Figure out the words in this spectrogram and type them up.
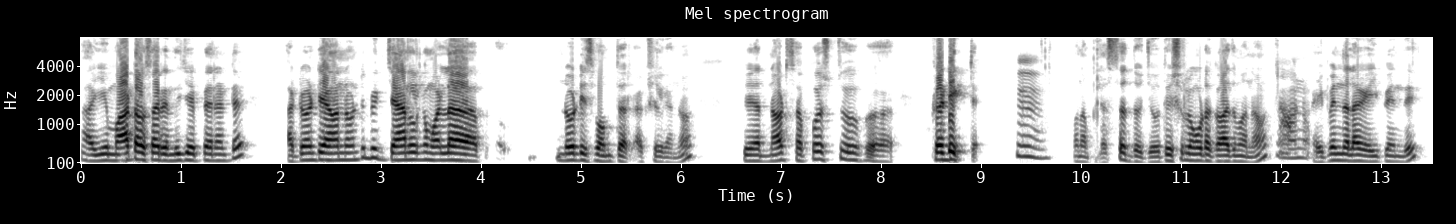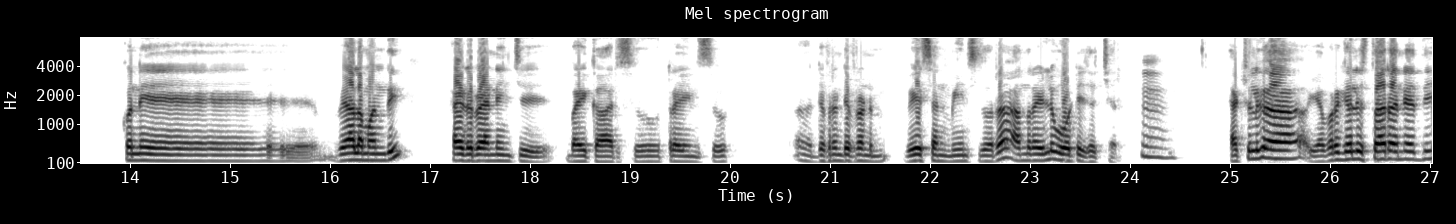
ఆ, ఈ మాట ఒకసారి ఎందుకు చెప్పానంటే అటువంటి ఏమన్నా ఉంటే మీకు ఛానల్కి మళ్ళా నోటీస్ పంపుతారు యాక్చువల్గాను. We're not supposed to predict. మనం ప్లస్ జ్యోతిషులు కూడా కాదు మనం. అయిపోయింది అలాగే అయిపోయింది. కొన్ని వేల మంది హైదరాబాద్ నుంచి by cars trains different different ways and means ద్వారా అందరూ వెళ్ళి ఓటేసి వచ్చారు. యాక్చువల్గా ఎవరు గెలుస్తారు అనేది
